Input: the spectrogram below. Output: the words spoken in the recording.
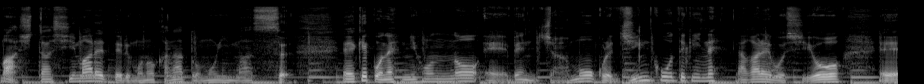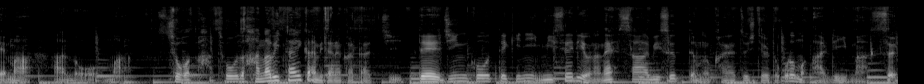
まあ、親しまれているものかなと思います。えー、結構ね、日本の、えー、ベンチャーもこれ人工的にね、流れ星を、えまあ、あの、まあ、ちょうど花火大会みたいな形で人工的に見せるようなねサービスってものを開発しているところもあります。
